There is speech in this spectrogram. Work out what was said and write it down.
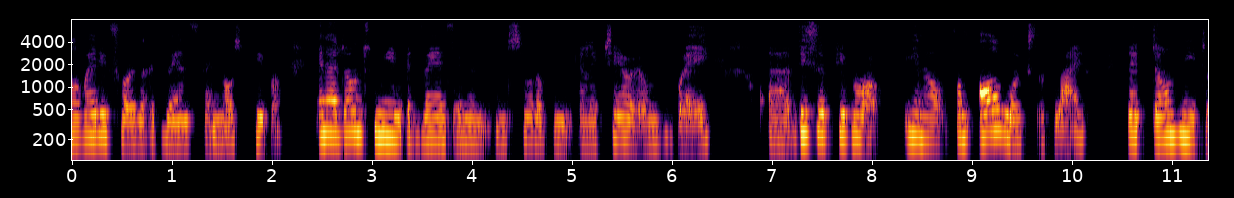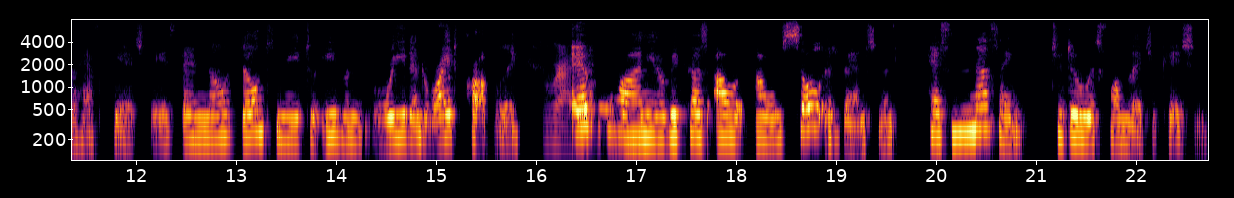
already further advanced than most people. And I don't mean advanced in, an, in sort of an elitarian way. Uh, these are people, you know, from all walks of life that don't need to have PhDs. They no, don't need to even read and write properly. Right. Everyone, you know, because our, our soul advancement has nothing to do with formal education.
